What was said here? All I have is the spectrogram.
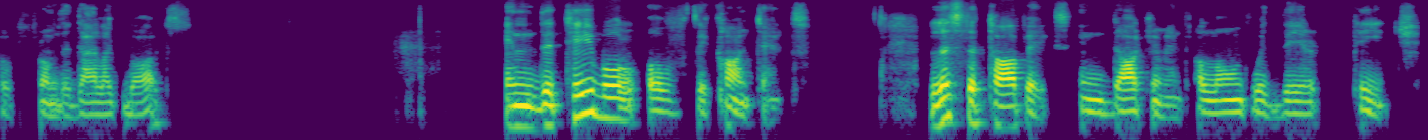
of, from the dialog box. In the table of the content, list the topics in document along with their page.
